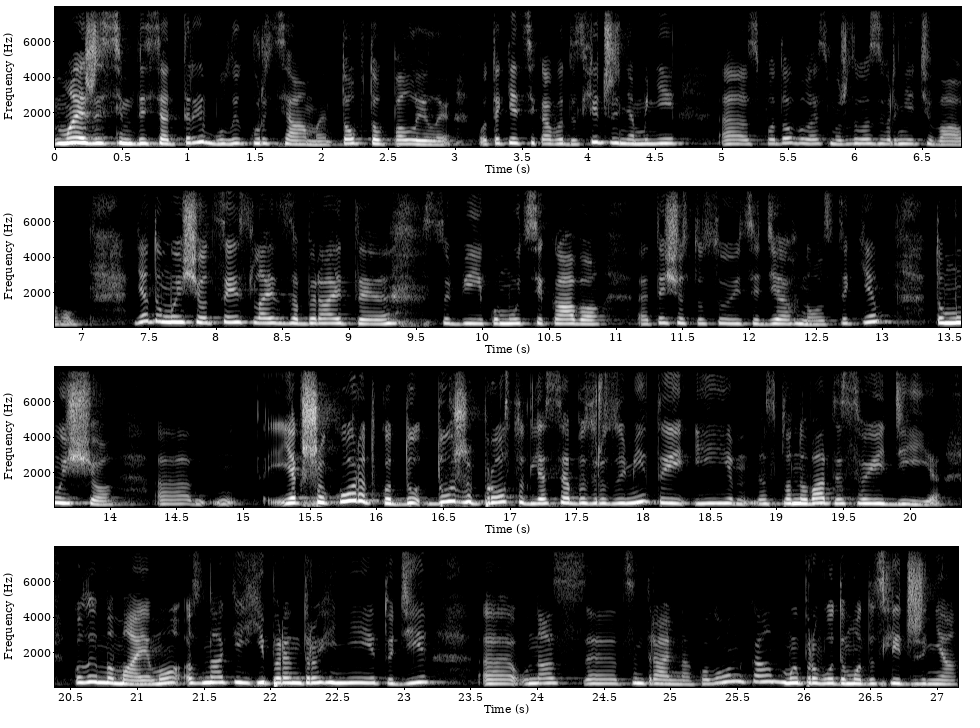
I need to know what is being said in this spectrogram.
майже 73 були курцями, тобто палили. Отаке цікаве дослідження мені сподобалось. Можливо, зверніть увагу. Я думаю, що цей слайд забирайте собі, кому цікаво, е, те, що стосується діагностики, тому що, е, якщо коротко, дуже просто для себе зрозуміти і спланувати свої дії. Коли ми маємо ознаки гіперандрогенії, тоді е, у нас е, центральна колонка. Ми проводимо дослідження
